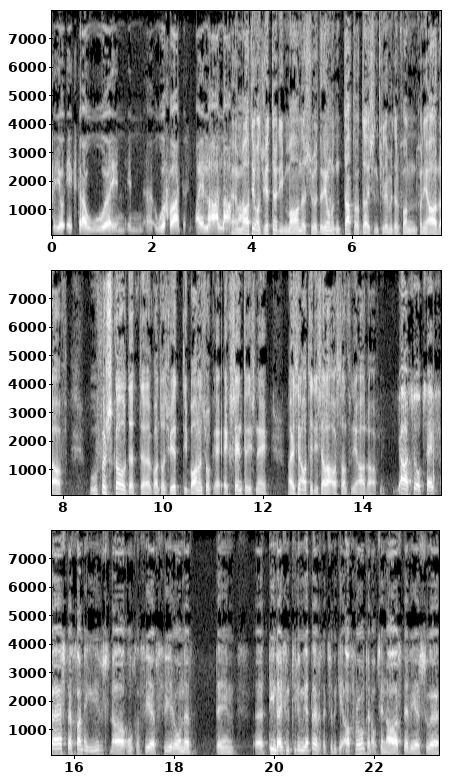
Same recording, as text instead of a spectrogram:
vir jou ekstra hoë en en uh, hoogwater baie laag laag. Uh, Martin ons weet nou die maan is so 380 000 km van van die aarde af. Hoe verskil dit uh, want ons weet die baan is ook e-, eksentries nê. Nee? Hy is nie altyd dieselfde afstand van die aarde af nie. Ja, so op sy verste gaan hy hier na ongeveer 400 en uh, 10000 km as ek so 'n bietjie afrond en op sy naaste weer so uh,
